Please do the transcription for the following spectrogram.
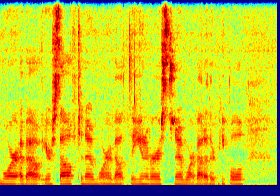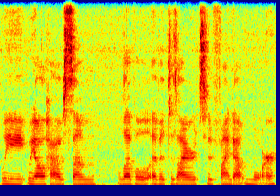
more about yourself, to know more about the universe, to know more about other people. We we all have some level of a desire to find out more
